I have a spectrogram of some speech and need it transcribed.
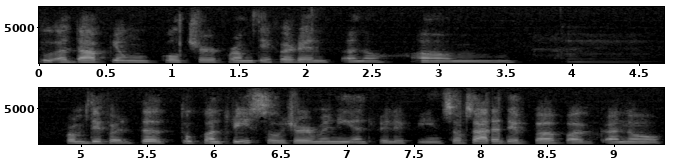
to adapt yung culture from different ano um from different the two countries so Germany and Philippines so sa atin 'di ba pag ano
